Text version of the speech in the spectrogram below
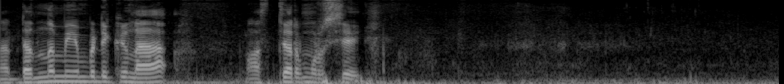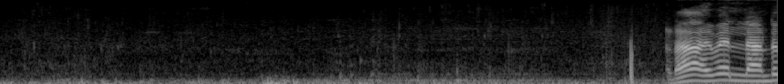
നടന്ന് മീൻ പിടിക്കണ മാസ്റ്റർ മുർഷേ എടാ അത് വല്ലാണ്ട്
